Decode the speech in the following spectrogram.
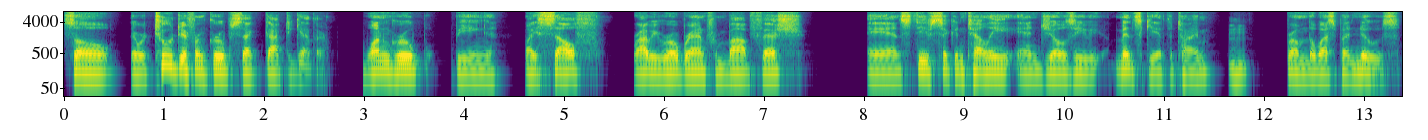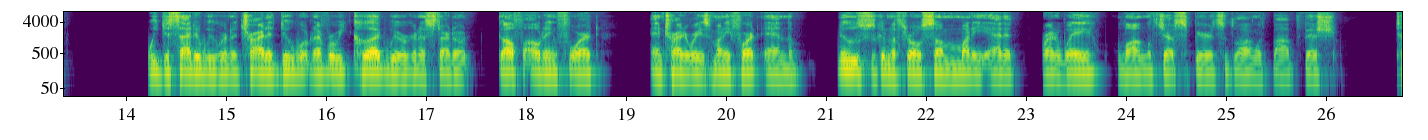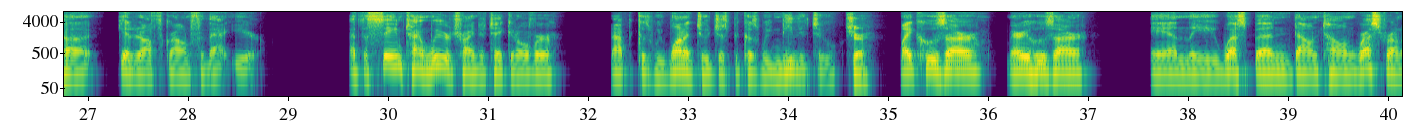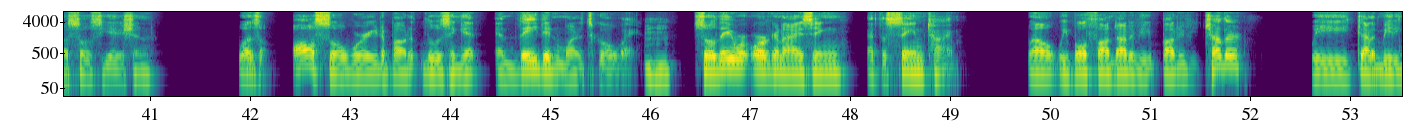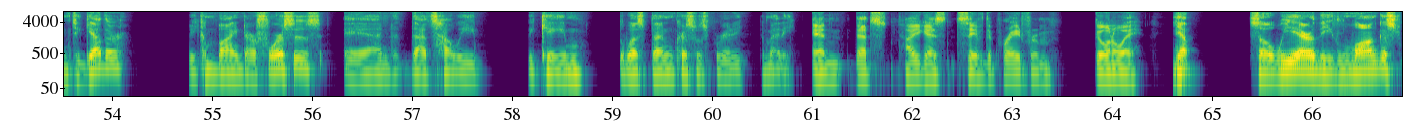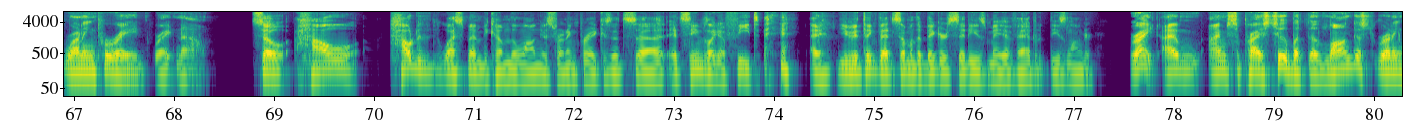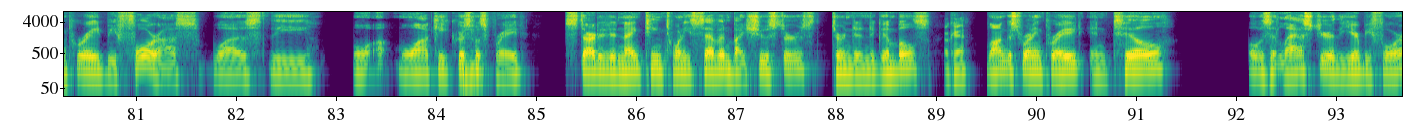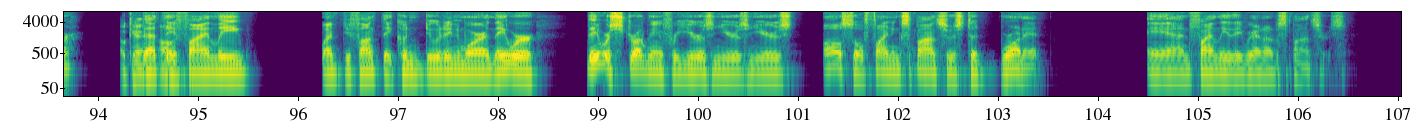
So there were two different groups that got together. One group being myself Robbie Robrand from Bob Fish, and Steve Sicantelli and Josie Minsky at the time mm-hmm. from the West Bend News. We decided we were going to try to do whatever we could. We were going to start a golf outing for it and try to raise money for it. And the news was going to throw some money at it right away, along with Jeff Spirits, along with Bob Fish, to get it off the ground for that year. At the same time, we were trying to take it over, not because we wanted to, just because we needed to. Sure. Mike Huzar, Mary Huzar, and the West Bend Downtown Restaurant Association was also worried about it losing it, and they didn't want it to go away. Mm-hmm. So they were organizing at the same time. Well, we both found out about of each other. We got a meeting together. We combined our forces, and that's how we became the West Bend Christmas Parade Committee. And that's how you guys saved the parade from going away. Yep. So we are the longest running parade right now. So how how did West Bend become the longest running parade? Because it's uh, it seems like a feat. you would think that some of the bigger cities may have had these longer. Right. I'm I'm surprised too. But the longest running parade before us was the Milwaukee Christmas mm-hmm. Parade. Started in 1927 by Schuster's, turned into Gimbels. Okay. Longest running parade until what was it last year or the year before? Okay. That oh. they finally went defunct. They couldn't do it anymore. And they were they were struggling for years and years and years, also finding sponsors to run it. And finally they ran out of sponsors.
